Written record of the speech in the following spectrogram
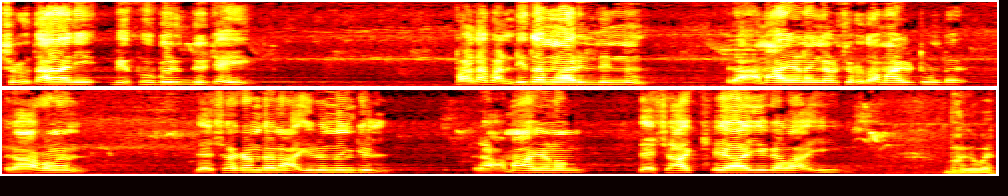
ശ്രുതാനി ബഹുബിർദുജൈ പല പണ്ഡിതന്മാരിൽ നിന്നും രാമായണങ്ങൾ ശ്രുതമായിട്ടുണ്ട്. രാവണൻ ദശകണ്ഠനായിരുന്നെങ്കിൽ രാമായണം ദശാഖ്യായികളായി. ഭഗവൻ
